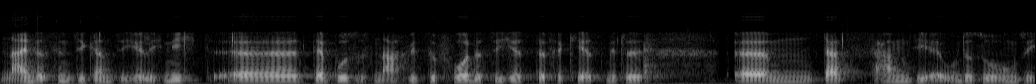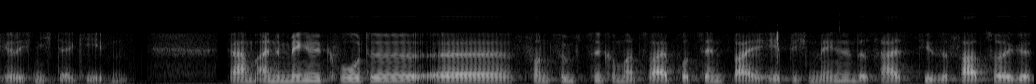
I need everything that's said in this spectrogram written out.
Nein, das sind sie ganz sicherlich nicht. Äh, der Bus ist nach wie vor das sicherste Verkehrsmittel. Ähm, das haben die Untersuchungen sicherlich nicht ergeben. Wir haben eine Mängelquote äh, von 15,2 Prozent bei erheblichen Mängeln. Das heißt, diese Fahrzeuge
